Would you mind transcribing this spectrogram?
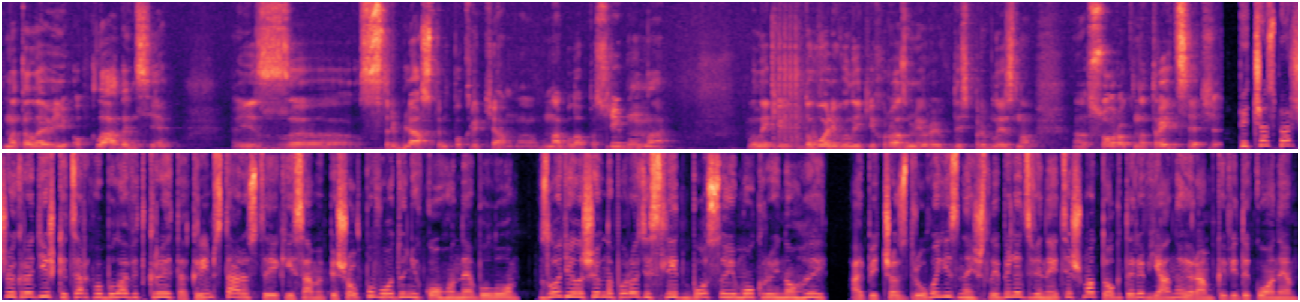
в металевій обкладинці із е, сріблястим покриттям. Е, Вона була посріблена, великі, доволі великих розмірів, десь приблизно е, 40 на 30. Під час першої крадіжки церква була відкрита. Крім старости, який саме пішов по воду, нікого не було. Злодій лишив на порозі слід босої мокрої ноги. А під час другої знайшли біля дзвіниці шматок дерев'яної рамки від ікони.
